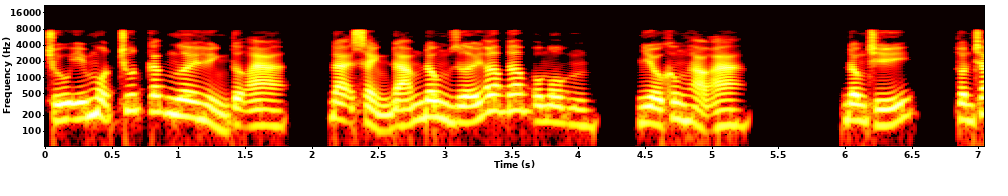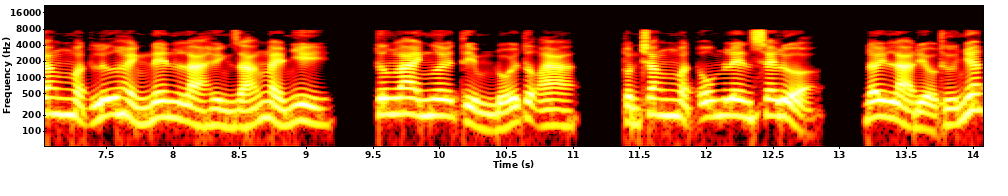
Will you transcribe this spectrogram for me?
chú ý một chút các ngươi hình tượng A, đại sảnh đám đông dưới ấp ấp ôm ôm, nhiều không hảo A. Đồng chí, tuần trăng mật lữ hành nên là hình dáng này nhi, tương lai ngươi tìm đối tượng A, tuần trăng mật ôm lên xe lửa, đây là điều thứ nhất,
